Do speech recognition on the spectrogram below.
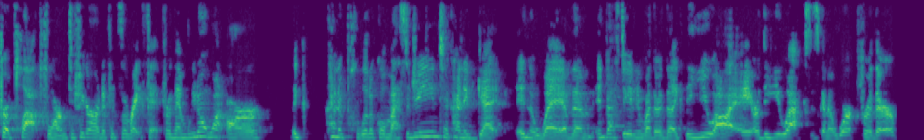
for a platform to figure out if it's the right fit for them we don't want our like kind of political messaging to kind of get in the way of them investigating whether the, like the UI or the UX is going to work for their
